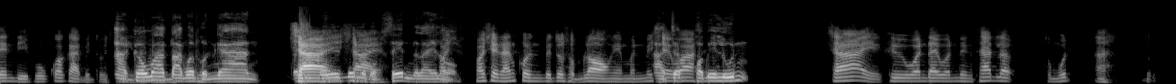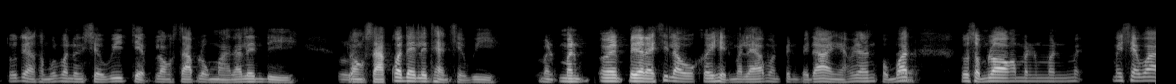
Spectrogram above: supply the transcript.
เล่นดีปุ๊บก็กลายเป็นตัวจริอะงก็ว่าทั้งนั้นตามกันผลงานใช่ไม่ได้เล่นใช่ระบบเส้นอะไรหเพรราะอกเพราะฉะนั้นคนเป็นตัวสำรองเนี่ยมันไม่อาจใช่จะว่าพอมีลุ้น ใช่คือวันใดวันหนึ่งถ้าเราสมมติ อะตัวตัวอย่างสมมติวันหนึ่งเชลวีเจ็บลองสตาฟฟ์ลงมาแล้วเล่นดีอืมลองซับก็ได้เล่นแทนเชลวี มันมันมันเป็นอะไรที่เราเคยเห็นมาแล้วมันเป็นไปได้ไงเพราะฉะนั้นผมว่าเออตัวสำรองอะมันมันไม่ไม่ใช่ว่า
